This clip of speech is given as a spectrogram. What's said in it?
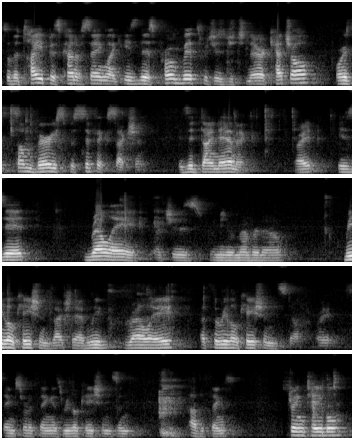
So the type is kind of saying like, is this PROGBITS, which is generic catch-all, or is it some very specific section? Is it dynamic, right? Is it rel A, which is, let me remember now, relocations, actually, I believe rel A, that's the relocation stuff, right? Same sort of thing as relocations and other things. String table,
